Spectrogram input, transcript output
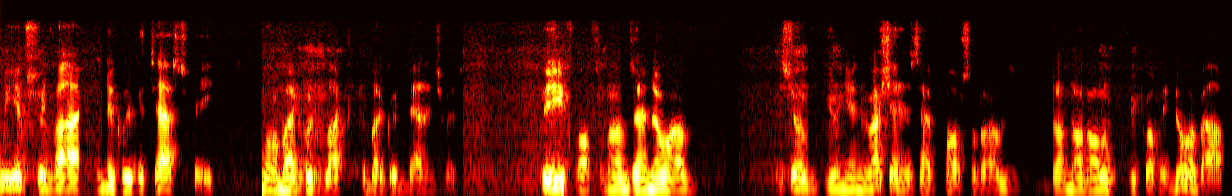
We have survived the nuclear catastrophe more by good luck than by good management. The false alarms I know of, the Soviet Union, Russia has had false alarms, but not all of which we probably know about.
